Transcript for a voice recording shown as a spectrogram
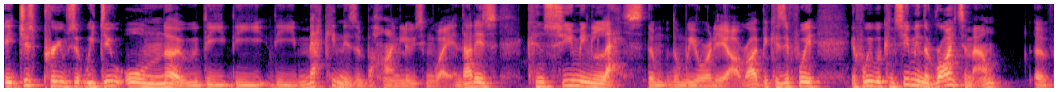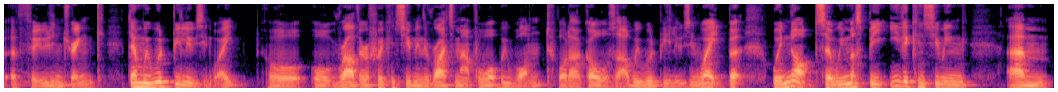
it just proves that we do all know the the the mechanism behind losing weight and that is consuming less than, than we already are right? Because if we if we were consuming the right amount of, of food and drink then we would be losing weight or or rather if we're consuming the right amount for what we want what our goals are we would be losing weight. But we're not so we must be either consuming um,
